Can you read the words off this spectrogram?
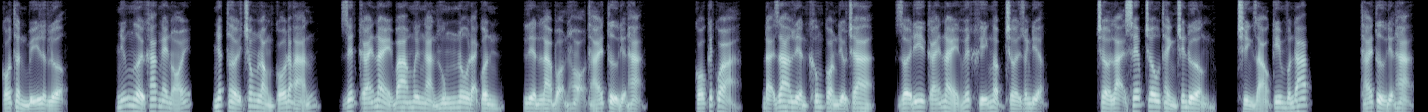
có thần bí lực lượng. Những người khác nghe nói, nhất thời trong lòng có đáp án, giết cái này ba mươi ngàn hung nô đại quân, liền là bọn họ thái tử điện hạ. Có kết quả, đại gia liền không còn điều tra, rời đi cái này huyết khí ngập trời doanh điện trở lại xếp châu thành trên đường, trình dạo kim vấn đáp. Thái tử điện hạ,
